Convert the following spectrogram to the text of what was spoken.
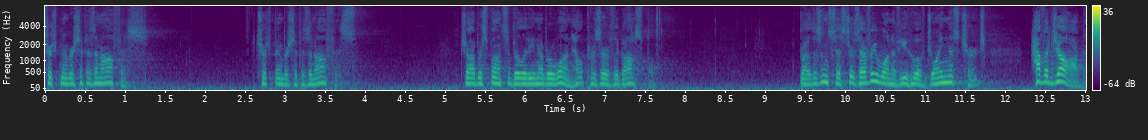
Church membership is an office. Church membership is an office. Job responsibility number one help preserve the gospel. Brothers and sisters, every one of you who have joined this church have a job.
